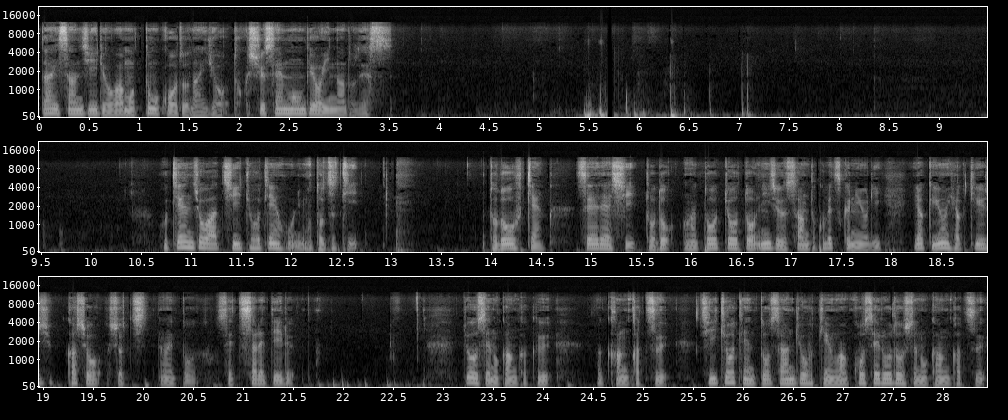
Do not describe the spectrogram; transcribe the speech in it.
第3次医療は最も高度な医療、特殊専門病院などです。保健所は地域保健法に基づき、都道府県、政令市、都道東京都23特別区により約490カ所設置設置されている行政の管轄、管轄、地域保険と産業保険は厚生労働省の管轄、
